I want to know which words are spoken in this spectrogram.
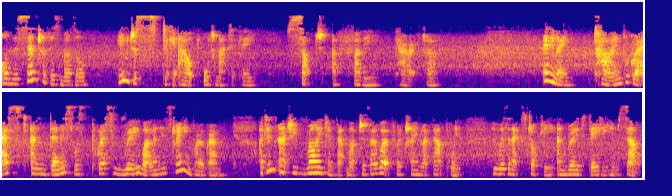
on the centre of his muzzle, he would just stick it out automatically. Such a funny character. Anyway, time progressed and Dennis was progressing really well in his training program. I didn't actually ride him that much as I worked for a trainer at that point who was an ex-jockey and rode daily himself.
